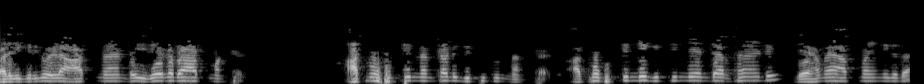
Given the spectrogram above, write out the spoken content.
వాడి దగ్గరికి వెళ్ళి ఆత్మ అంటే ఇదే కదా ఆత్మ అంటాడు. ఆత్మ పుట్టిందంటాడు గిట్టుతుందంటాడు. ఆత్మ పుట్టింది గిట్టింది అంటే అర్థం ఏంటి? దేహమే ఆత్మ అయింది కదా.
